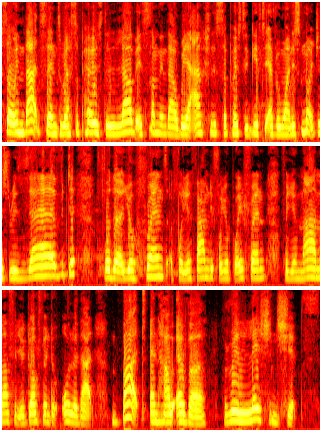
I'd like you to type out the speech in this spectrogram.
So in that sense, we are supposed to love is something that we are actually supposed to give to everyone. It's not just reserved for the your friends, for your family, for your boyfriend, for your mama, for your girlfriend, all of that. But and however, relationships,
